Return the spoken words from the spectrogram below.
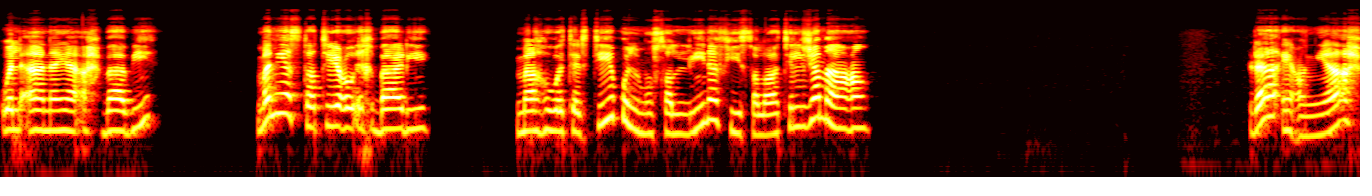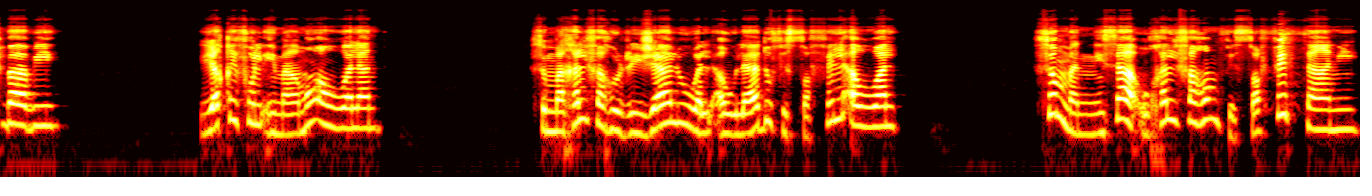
والآن يا أحبابي من يستطيع إخباري؟ ما هو ترتيب المصلين في صلاة الجماعة؟ رائع يا أحبابي. يقف الإمام أولاً. ثم خلفه الرجال والأولاد في الصف الأول. ثم النساء خلفهم في الصف الثاني.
